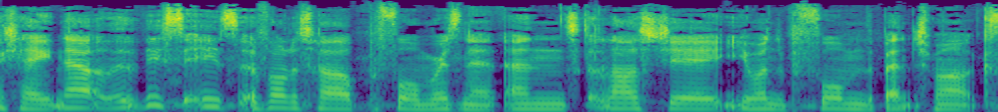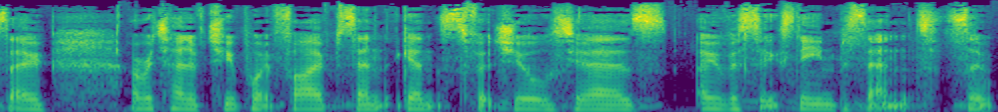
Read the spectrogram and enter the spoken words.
Okay, now this is a volatile performer, isn't it? And last year you underperformed the benchmark, so a return of 2.5% against FTSE All shares over 16%. So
